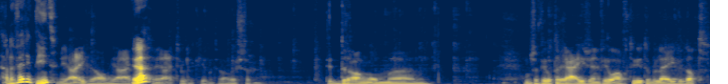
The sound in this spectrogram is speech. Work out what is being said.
Nou, dat weet ik niet. Ja, ik wel. Ja, ik Ja? word- ja, natuurlijk, je wordt wel rustiger. De drang om, ehm, om zoveel te reizen en veel avontuur te beleven, dat,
